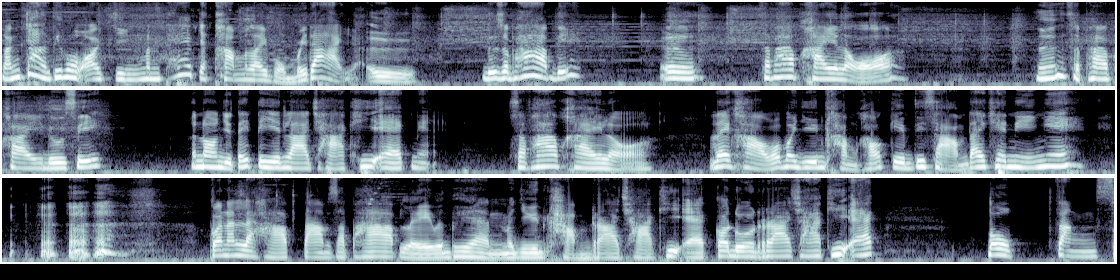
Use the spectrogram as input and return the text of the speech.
หลังจากที่ผมเอาจริงมันแทบจะทำอะไรผมไม่ได้อะเออ ดูสภาพดิ เออ สภาพใครหรอเออสภาพใครดูสินอนอยู่ใต้ตีนราชาขี้แอกเนี่ย สภาพใครหรอ ได้ข่าวว่ามายืนขำเขาเกมที่สามได้แค่นี้ไงก็นั่นแหละครับ ตามสภาพเลยเพื่อนๆ มายืนขำราชาขี้แอกก็โดนราชาขี้แอกตบ สั่งส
